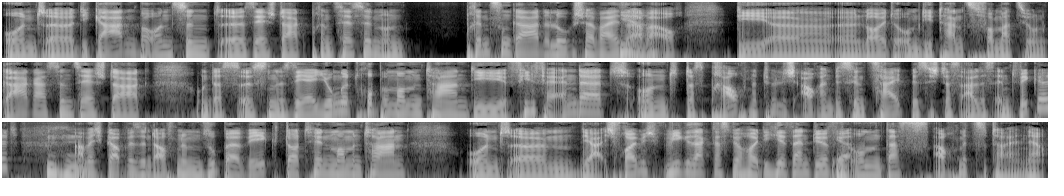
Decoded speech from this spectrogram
Und äh, die Garden bei uns sind äh, sehr stark Prinzessin und Prinzengarde logischerweise, Ja. aber auch die äh, äh, Leute um die Tanzformation Gagas sind sehr stark und das ist eine sehr junge Truppe momentan, die viel verändert und das braucht natürlich auch ein bisschen Zeit, bis sich das alles entwickelt. Aber ich glaube, wir sind auf einem super Weg dorthin momentan und ähm, ja, ich freue mich, wie gesagt, dass wir heute hier sein dürfen, Ja. um das auch mitzuteilen. Ja.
